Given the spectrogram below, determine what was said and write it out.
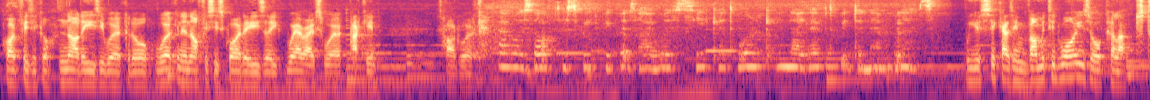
Quite physical. Not easy work at all. Working in an office is quite easy. Warehouse work, packing, it's hard work. I was off this week because I was sick at work and I left with an ambulance. Were you sick as in vomited wise or oh, collapsed?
